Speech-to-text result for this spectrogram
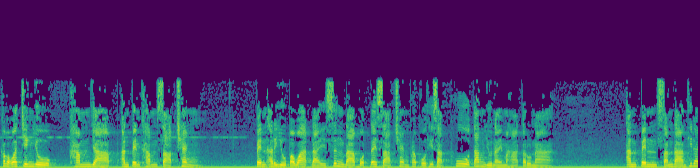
เขาบอกว่าจริงอยู่คำหยาบอันเป็นคำสาบแช่ง เป็นอริยูปวาทใด ซึ่งดาบทได้สาบแช่งพระโพธิสัตว์ ผู้ตั้งอยู่ในมหากรุณา อันเป็นสันดานที่ได้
